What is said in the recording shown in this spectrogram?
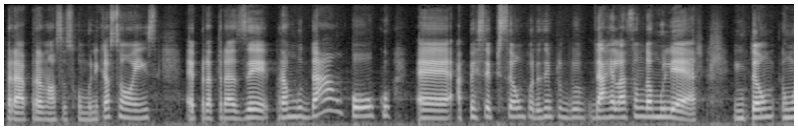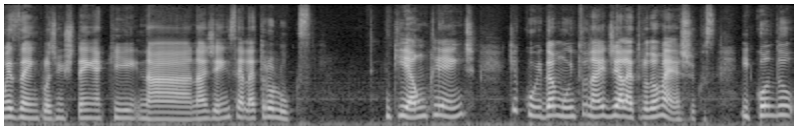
para nossas comunicações, é para trazer, para mudar um pouco é, a percepção, por exemplo, do, da relação da mulher. Então, um exemplo, a gente tem aqui na, na agência Electrolux que é um cliente que cuida muito né, de eletrodomésticos. E quando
